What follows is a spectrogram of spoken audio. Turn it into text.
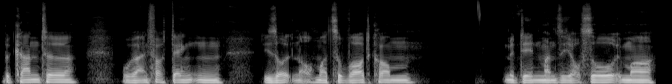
Bekannte, wo wir einfach denken, die sollten auch mal zu Wort kommen, mit denen man sich auch so immer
